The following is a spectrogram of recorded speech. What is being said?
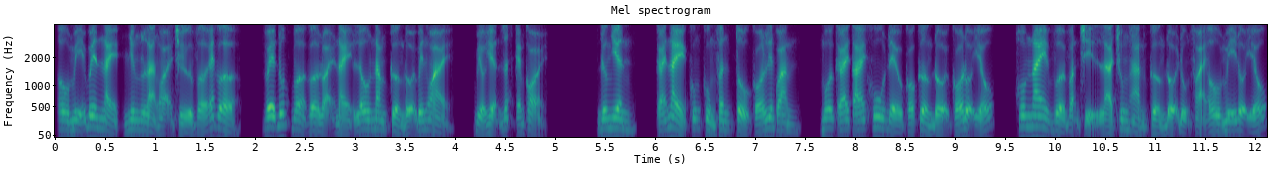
âu mỹ bên này nhưng là ngoại trừ vsg vđg loại này lâu năm cường đội bên ngoài, biểu hiện rất kém cỏi. Đương nhiên, cái này cũng cùng phân tổ có liên quan, mỗi cái tái khu đều có cường đội có đội yếu, hôm nay vừa vặn chỉ là trung hàn cường đội đụng phải âu mỹ đội yếu,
